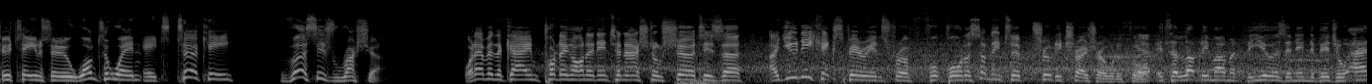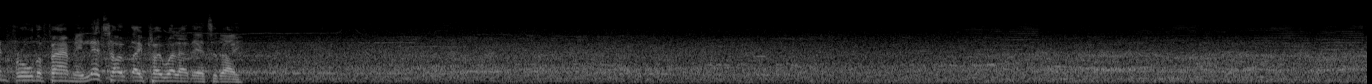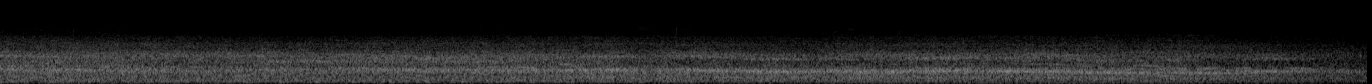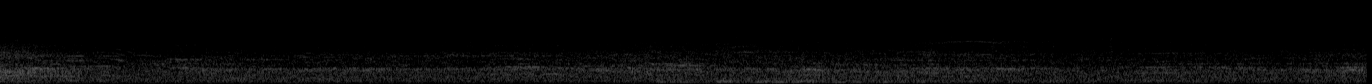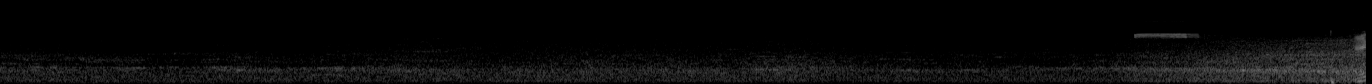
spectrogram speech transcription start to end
Two teams who want to win. It's Turkey versus Russia. Whatever the game, putting on an international shirt is a, a unique experience for a footballer, something to truly treasure, I would have thought. Yeah, it's a lovely moment for you as an individual and for all the family. Let's hope they play well out there today.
